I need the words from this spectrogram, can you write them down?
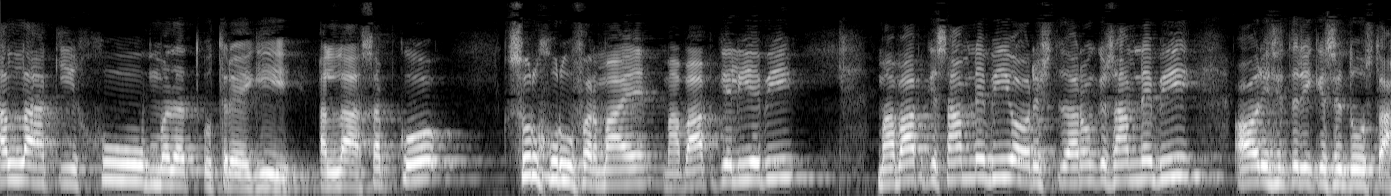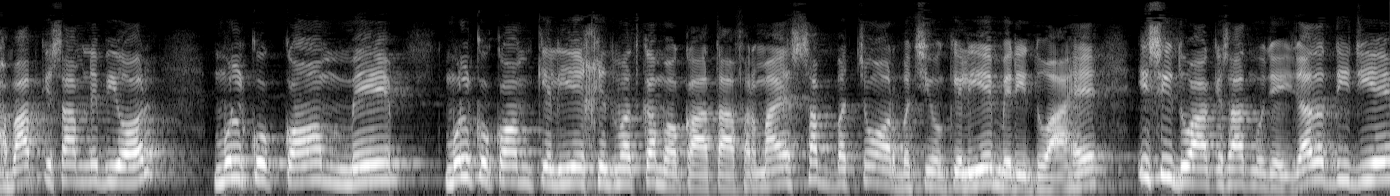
अल्लाह की खूब मदद उतरेगी। अल्लाह सबको सुरखरू फरमाए, माँ बाप के लिए भी माँ बाप के सामने भी और रिश्तेदारों के सामने भी और इसी तरीके से दोस्त अहबाब के सामने भी और मुल्क कौम में, मुल्क कौम के लिए खिदमत का मौका आता फरमाए। सब बच्चों और बच्चियों के लिए मेरी दुआ है। इसी दुआ के साथ मुझे इजाज़त दीजिए।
